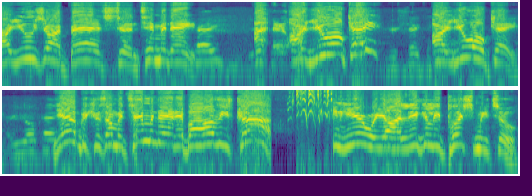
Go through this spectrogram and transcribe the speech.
I use your badge to intimidate. Okay. I, are you okay? You're shaking. Are you okay? Are you okay? Yeah, because I'm intimidated by all these cops. In here where y'all illegally pushed me to.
